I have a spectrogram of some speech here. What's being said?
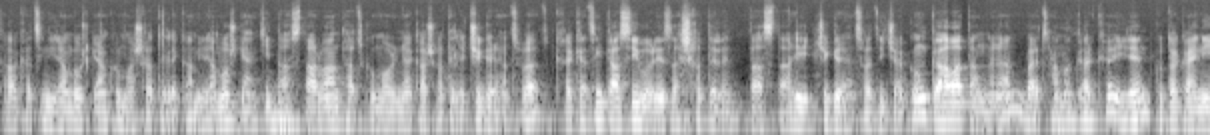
քաղաքացին իր ամբողջ կյանքում աշխատել է կամ իր ամբողջ կյանքի 10 տարվա ընթացքում օրինակ աշխատել է չգրանցված, քաղաքացին կասի, որ ես աշխատել եմ 10 տարի չգրանցված վիճակում, կհավատան նրան, բայց համակարգը իրեն կൂട്ടակայինի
